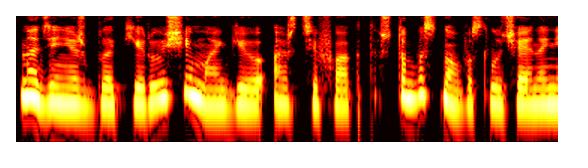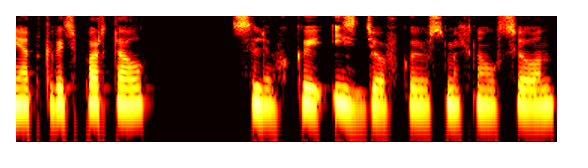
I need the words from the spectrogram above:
Наденешь блокирующий магию артефакт, чтобы снова случайно не открыть портал. С легкой издевкой усмехнулся он.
